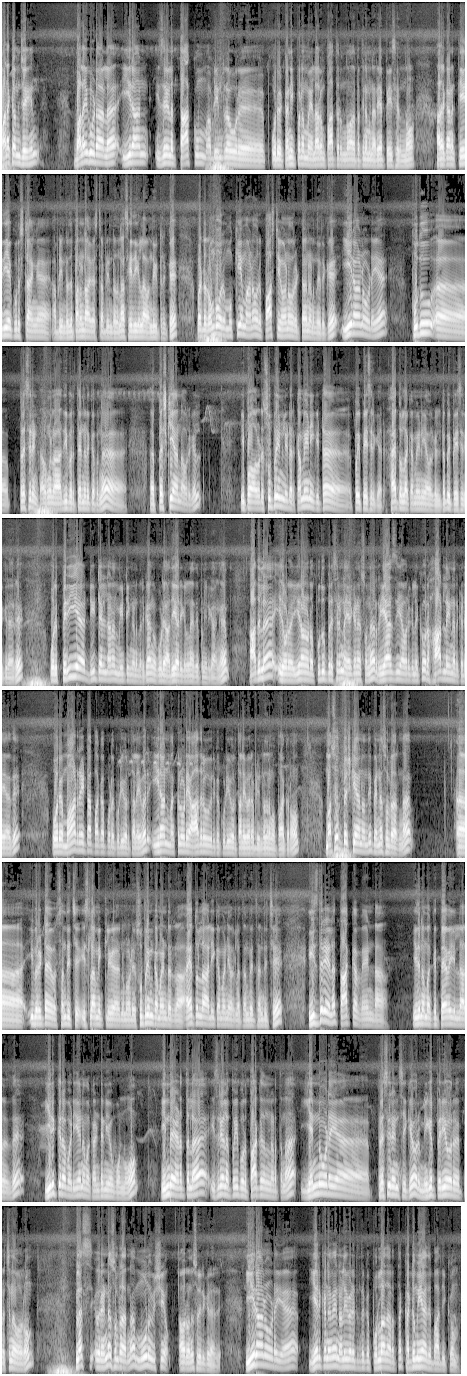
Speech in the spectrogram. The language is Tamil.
வணக்கம் ஜெயன் வளைகுடாவில் ஈரான் இஸ்ரேலை தாக்கும் அப்படின்ற ஒரு ஒரு கணிப்பை நம்ம எல்லாரும் பார்த்துருந்தோம். அதை பற்றி நம்ம நிறையா பேசியிருந்தோம். அதற்கான தேதியை குறிச்சிட்டாங்க அப்படின்றது பன்னெண்டு ஆகஸ்ட் அப்படின்றதெல்லாம் செய்திகள்லாம் வந்துக்கிட்டு இருக்கு. பட் ரொம்ப ஒரு முக்கியமான ஒரு பாசிட்டிவான ஒரு டேர்ன் நடந்திருக்கு. ஈரானுடைய புது பிரசிடென்ட் அவங்களோட அதிபர் தேர்ந்தெடுக்கப்பட்ட பெஷ்கியான் அவர்கள் இப்போ அவரோட சுப்ரீம் லீடர் கமேனி கிட்ட போய் பேசியிருக்காரு. ஹயத்துல்லா கமேனி அவர்கள்ட்ட போய் பேசியிருக்கிறாரு. ஒரு பெரிய டீட்டெயில்டான மீட்டிங் நடந்திருக்கு. அங்கே கூட அதிகாரிகள்லாம் இது பண்ணியிருக்காங்க. அதில் இதோட ஈரானோட புது பிரசிடென்ட் நான் ஏற்கனவே சொன்னேன் ரியாசி அவர்களுக்கு ஒரு ஹார்ட்லைனர் கிடையாது. ஒரு மாடரேட்டாக பார்க்கப்படக்கூடிய ஒரு தலைவர் ஈரான் மக்களுடைய ஆதரவு இருக்கக்கூடிய ஒரு தலைவர் அப்படின்றத நம்ம பார்க்குறோம். மசூத் பெஷ்கியான் வந்து இப்போ என்ன சொல்கிறாருன்னா இவர்கிட்ட சந்திச்சு இஸ்லாமிக் நம்மளுடைய supreme commander Ayatollah Ali Khamenei அவர்களை தம்பி சந்திச்சு இஸ்ரேலை தாக்க வேண்டாம். இது நமக்கு தேவையில்லாதது. இருக்கிறபடியே நம்ம கண்டினியூ பண்ணுவோம். இந்த இடத்துல இஸ்ரேலை போய் இப்போ ஒரு தாக்குதல் நடத்தினா என்னுடைய பிரசிடென்சிக்கே ஒரு மிகப்பெரிய ஒரு பிரச்சனை வரும். ப்ளஸ் இவர் என்ன சொல்கிறாருன்னா மூணு விஷயம் அவர் வந்து சொல்லியிருக்கிறாரு. ஈரானுடைய ஏற்கனவே நலிவடைந்திருக்க பொருளாதாரத்தை கடுமையாக இது பாதிக்கும்.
